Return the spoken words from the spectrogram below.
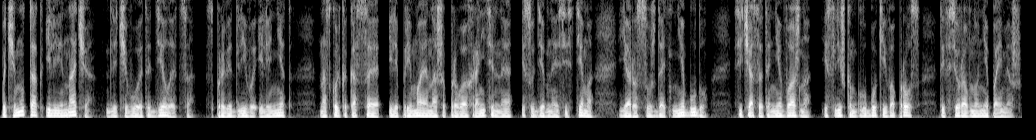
Почему так или иначе, для чего это делается, справедливо или нет, насколько косая или прямая наша правоохранительная и судебная система, я рассуждать не буду, сейчас это не важно и слишком глубокий вопрос, ты все равно не поймешь.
